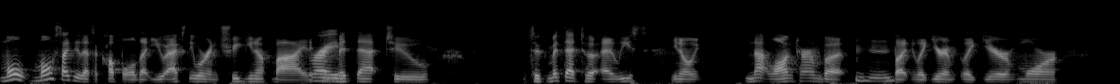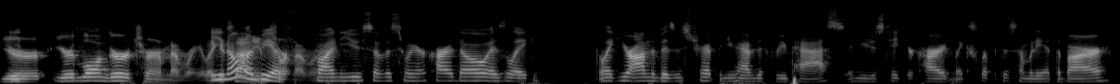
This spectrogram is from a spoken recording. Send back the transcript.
mo- most likely that's a couple that you actually were intrigued enough by to Right. commit that to to commit that to at least you know not long term but Mhm. but like your like your more your your longer term memory like you it's know not would be a memory fun use of a swinger card though is like like you're on the business trip and you have the free pass and you just take your card and like slip it to somebody at the bar.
